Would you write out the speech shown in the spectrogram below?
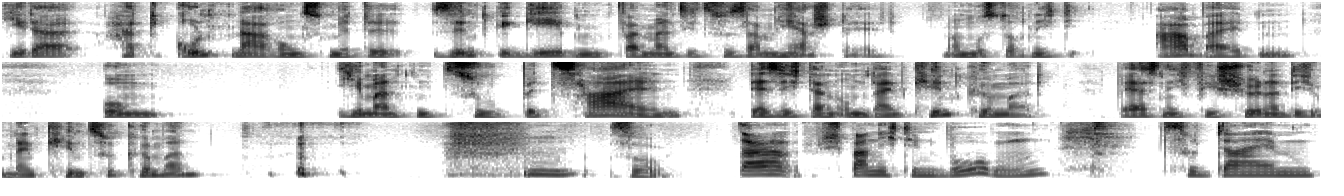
jeder hat Grundnahrungsmittel, sind gegeben, weil man sie zusammen herstellt. Man muss doch nicht arbeiten, um jemanden zu bezahlen, der sich dann um dein Kind kümmert. Wäre es nicht viel schöner, dich um dein Kind zu kümmern? mhm. So. Da spanne ich den Bogen zu deinem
